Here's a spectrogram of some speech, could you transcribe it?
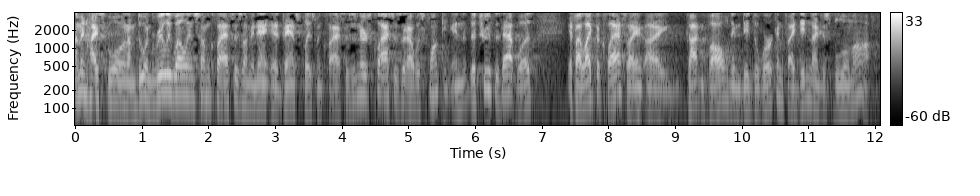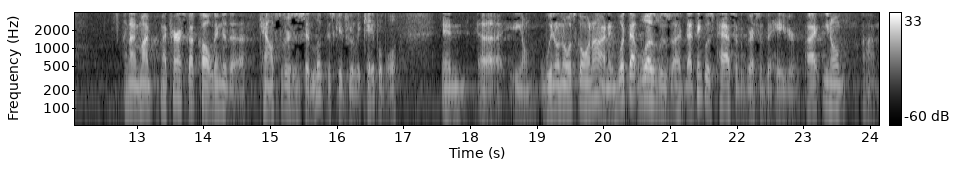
I'm in high school and I'm doing really well in some classes. I'm in advanced placement classes and there's classes that I was flunking. And the truth of that was, if I liked a class, I, I got involved and did the work and if I didn't, I just blew them off. And I, my, my parents got called into the counselors and said, look, this kid's really capable. And, uh, you know, we don't know what's going on. And what that was was, I, I think it was passive aggressive behavior. I, you know, um,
